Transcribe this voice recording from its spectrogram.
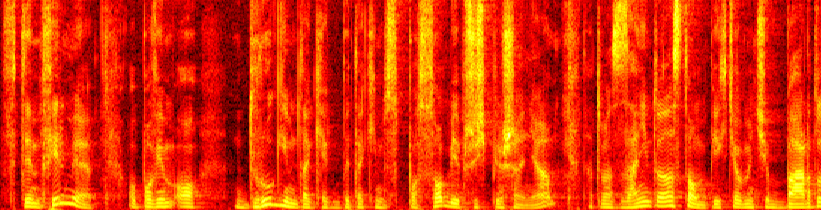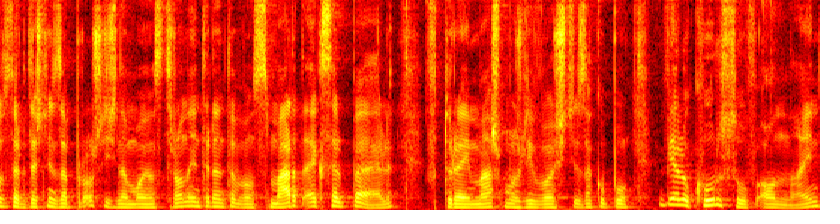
W tym filmie opowiem o drugim tak jakby takim sposobie przyspieszenia. Natomiast zanim to nastąpi, chciałbym Cię bardzo serdecznie zaprosić na moją stronę internetową smartexcel.pl, w której masz możliwość zakupu wielu kursów online.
